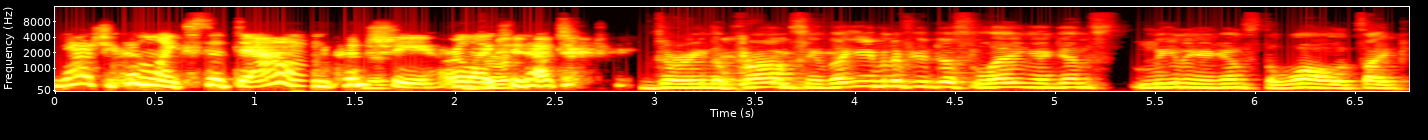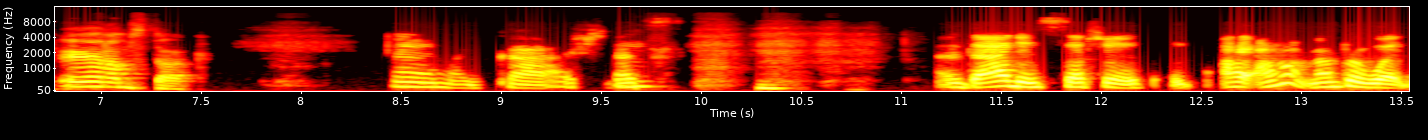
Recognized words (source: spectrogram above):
Yeah, she couldn't like sit down, could she? Or like she'd have to during the prom scene. Like even if you're just laying against leaning against the wall, it's like, and I'm stuck. Oh my gosh. That's that is such a I, I don't remember what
